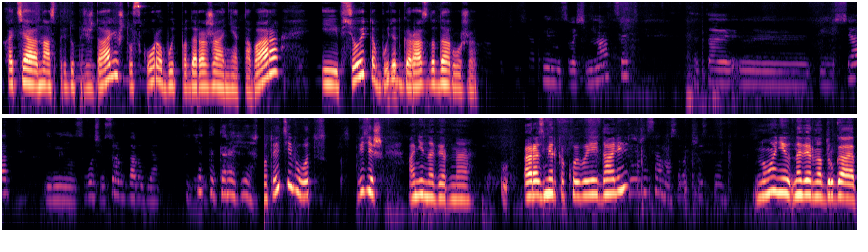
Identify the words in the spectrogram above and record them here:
Хотя нас предупреждали, что скоро будет подорожание товара, и все это будет гораздо дороже. 60 минус 18. Это э, 50 и минус 8. 42 рубля. Это дорогие. Вот эти вот, видишь, они, наверное... А размер какой вы ей дали? То же самое, 46. Ну, они, наверное, другая,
